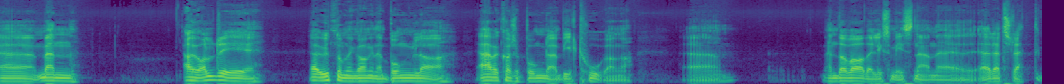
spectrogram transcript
Eh, men jeg har jo aldri ja, Utenom den gangen jeg bongla Jeg har vel kanskje bongla en bil to ganger. Men da var det liksom i sånn en, eh, rett og slett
